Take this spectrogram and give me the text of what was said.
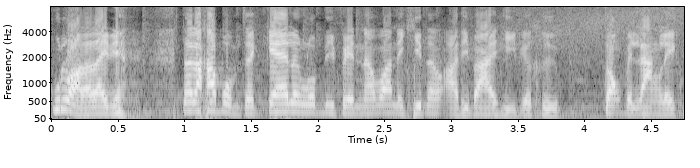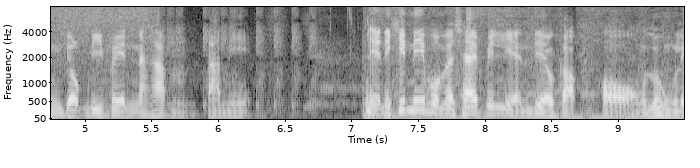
กูหลอนอะไรเนี่ยนั่นแหละครับผมจะแก้เรื่องลบดีเฟนต์นะว่าในคลิปนั้นอธิบายผิดก็คือต้องเป็นร่างเล็กถึงจะลบดีเฟนต์นะครับตามนี้ เหรียญในคลิปนี้ผมจะใช้เป็นเหรียญเดียวกับของลุงเล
